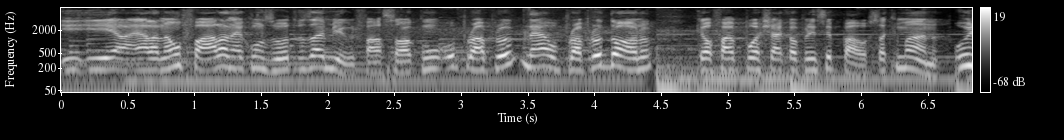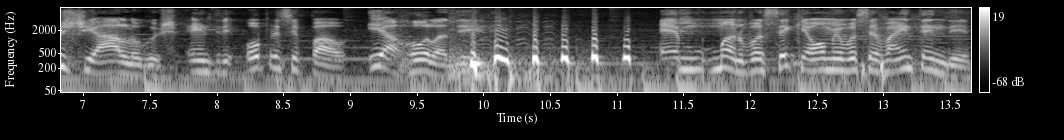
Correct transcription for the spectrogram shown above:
E, e ela, ela não fala, né, com os outros amigos, fala só com o próprio, né, o próprio dono, que é o Fábio Porchat, que é o principal. Só que, mano, os diálogos entre o principal e a rola dele é, mano, você que é homem, você vai entender.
